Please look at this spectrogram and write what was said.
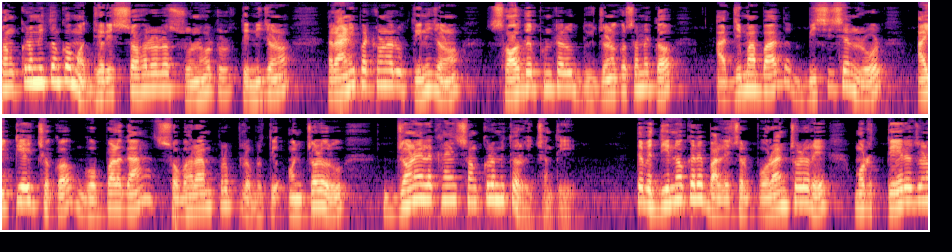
ସଂକ୍ରମିତଙ୍କ ମଧ୍ୟରେ ସହରର ସୁନହଟରୁ ତିନି ଜଣ ରାଣୀପାଟଣାରୁ ତିନି ଜଣ ସହଦେବଖୁଣ୍ଟାରୁ ଦୁଇ ଜଣଙ୍କ ସମେତ ଆଜିମାବାଦ ବିସିସିଏନ୍ ରୋଡ୍ ଆଇଟିଆଇ ଛକ ଗୋପାଳଗାଁ ଶୋଭାରାମପୁର ପ୍ରଭୃତି ଅଞ୍ଚଳରୁ ଜଣେ ଲେଖାଏଁ ସଂକ୍ରମିତ ରହିଛନ୍ତି। ତେବେ ଦିନକରେ ବାଲେଶ୍ୱର ପୌରାଞ୍ଚଳରେ ମୋଟ ତେର ଜଣ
